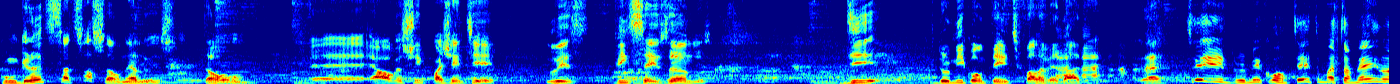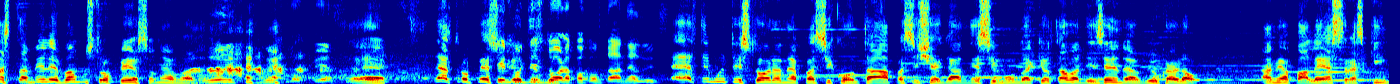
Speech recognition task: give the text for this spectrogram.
Com grande satisfação, né, Luiz? Então, é, é algo assim para a gente, Luiz, 26 anos, de dormir contente, fala a verdade. né? Sim, dormir contente, mas também nós também levamos tropeço, né, Vado? Muito, muito tropeço. É. É, tropeço tem muita digo, história para contar, né, Luiz? É, tem muita história né, para se contar, para se chegar nesse mundo aqui. Eu estava dizendo, viu, Carlão, a minha palestra aqui,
